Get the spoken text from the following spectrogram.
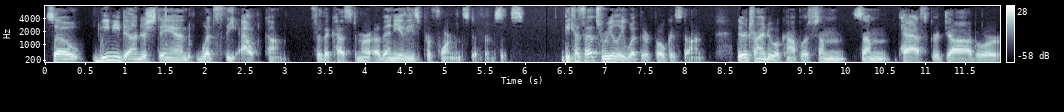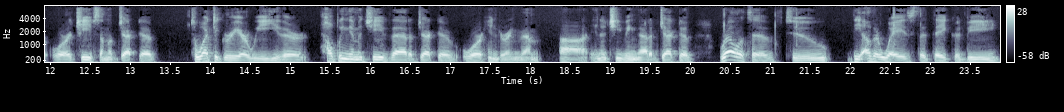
So we need to understand what's the outcome for the customer of any of these performance differences. Because that's really what they're focused on. They're trying to accomplish some some task or job or or achieve some objective to what degree are we either helping them achieve that objective or hindering them uh, in achieving that objective relative to the other ways that they could be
